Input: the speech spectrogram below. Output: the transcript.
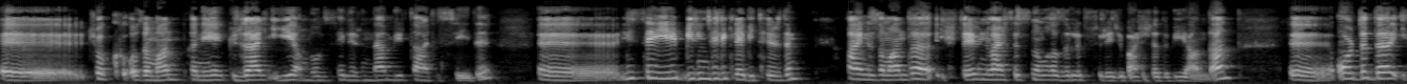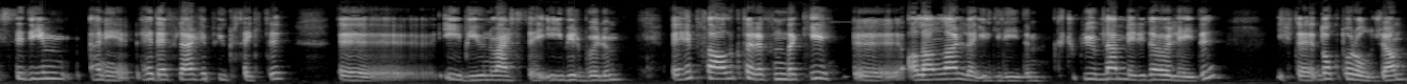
E, çok o zaman hani güzel iyi Anadolu Liselerinden bir tanesiydi. E, liseyi birincilikle bitirdim. Aynı zamanda işte üniversite sınavı hazırlık süreci başladı bir yandan. Ee, orada da istediğim hani hedefler hep yüksekti e, iyi bir üniversite, iyi bir bölüm ve hep sağlık tarafındaki e, alanlarla ilgiliydim. Küçüklüğümden beri de öyleydi. İşte doktor olacağım,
